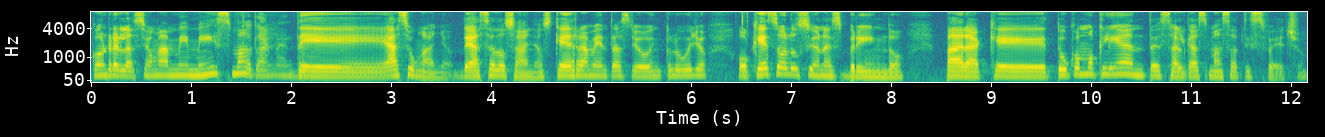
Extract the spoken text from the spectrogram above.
con relación a mí misma de hace un año, de hace dos años. ¿Qué herramientas yo incluyo o qué soluciones brindo para que tú como cliente salgas más satisfecho?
